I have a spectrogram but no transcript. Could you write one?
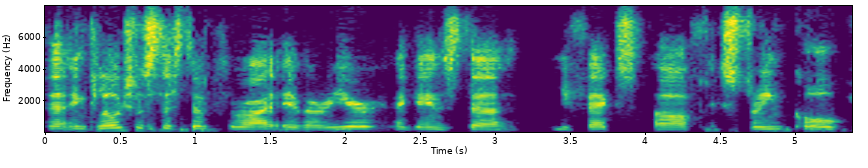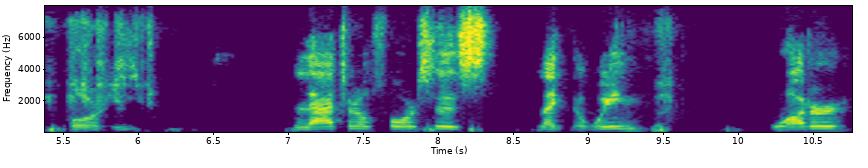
The enclosure system provide a barrier against the effects of extreme cold or heat, lateral forces like the wind, water,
